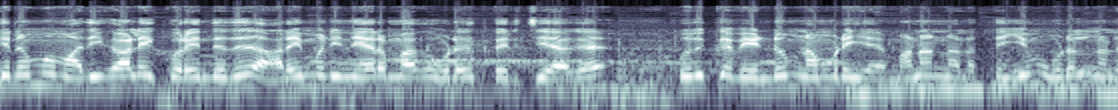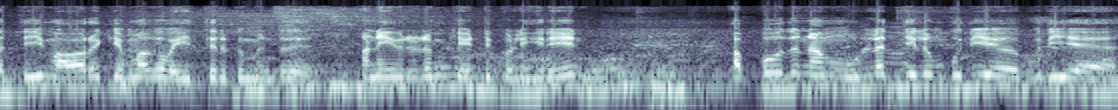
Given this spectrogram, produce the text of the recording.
தினமும் அதிகாலை குறைந்தது அரை மணி நேரமாக உடற்பயிற்சியாக ஒதுக்க வேண்டும். நம்முடைய மனநலத்தையும் உடல் நலத்தையும் ஆரோக்கியமாக வைத்திருக்கும் என்று அனைவரிடம் கேட்டுக்கொள்கிறேன். அப்போது நம் உள்ளத்திலும் புதிய புதிய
